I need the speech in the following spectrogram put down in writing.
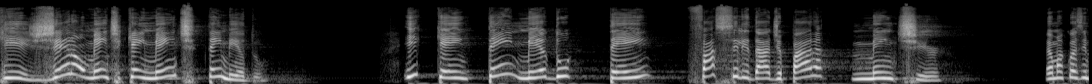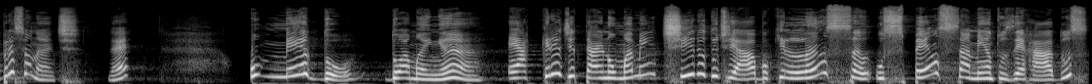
que geralmente quem mente tem medo. E quem tem medo tem facilidade para mentir. É uma coisa impressionante, né? O medo do amanhã é acreditar numa mentira do diabo que lança os pensamentos errados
